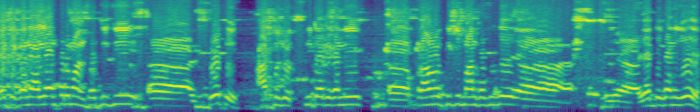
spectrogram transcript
त्या ठिकाणी आल्यानंतर माणसाची जी ज्योत आहे आत्मज्योत ती त्या ठिकाणी अं, प्राण होती की माणसाची जे अं, या- ठिकाणी हे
